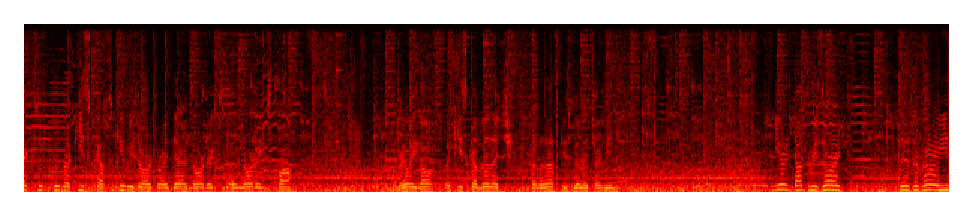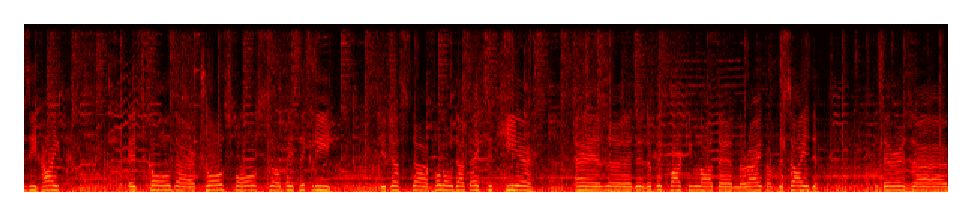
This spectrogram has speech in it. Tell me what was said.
exit to Nakiska ski resort right there Nordic, uh, Nordic Spa. There we go Nakiska village Kananaskis village I mean. Near that resort there's a very easy hike it's called uh, Trolls Falls so basically you just uh, follow that exit here and uh, there's a big parking lot and right off the side there is a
